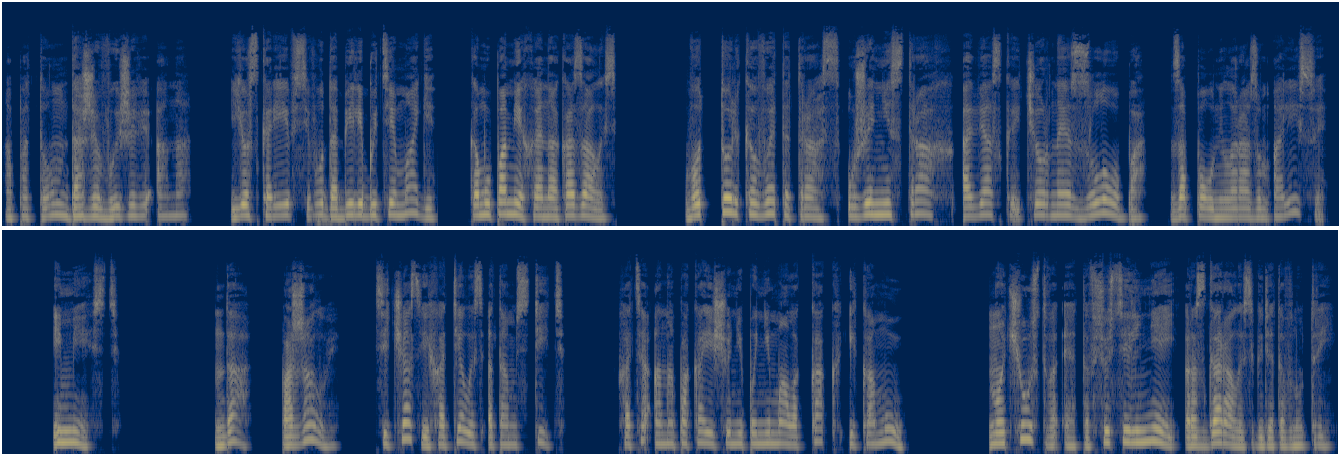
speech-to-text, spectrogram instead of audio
А потом, даже выживи она, ее, скорее всего, добили бы те маги, кому помехой она оказалась. Вот только в этот раз уже не страх, а вязкая черная злоба заполнила разум Алисы и месть. Да, пожалуй, сейчас ей хотелось отомстить, хотя она пока еще не понимала, как и кому. Но чувство это все сильней разгоралось где-то внутри.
